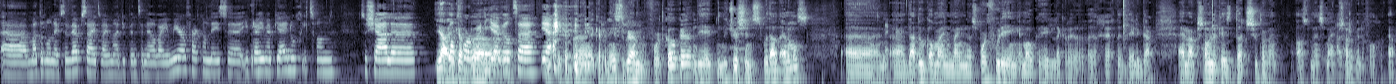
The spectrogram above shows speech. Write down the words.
Uh, Madelon heeft een website, wijmadi.nl, waar je meer over haar kan lezen. Ibrahim, heb jij nog iets van sociale ja, platformen heb, die jij eh, wilt... Uh, ja. ik, heb, uh, ik heb een Instagram voor het koken. Die heet Nutritions Without Animals. daar doe ik al mijn, mijn sportvoeding en ook hele lekkere gerechten deel ik daar. En mijn persoonlijke is Dutch Superman. Als mensen mij persoonlijk willen volgen. Ja.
